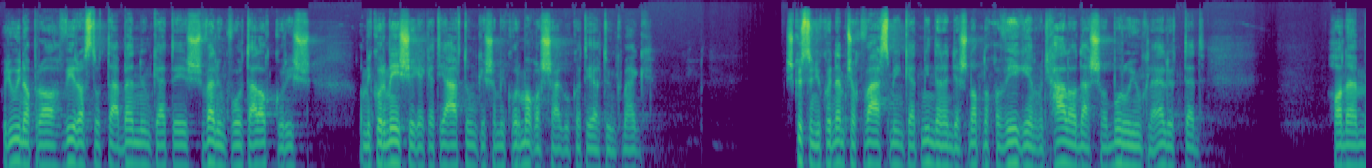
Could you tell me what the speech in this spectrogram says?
Hogy új napra virrasztottál bennünket, és velünk voltál akkor is, amikor mélységeket jártunk, és amikor magasságokat éltünk meg. És köszönjük, hogy nem csak vársz minket minden egyes napnak a végén, hogy hálaadással boruljunk le előtted, hanem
